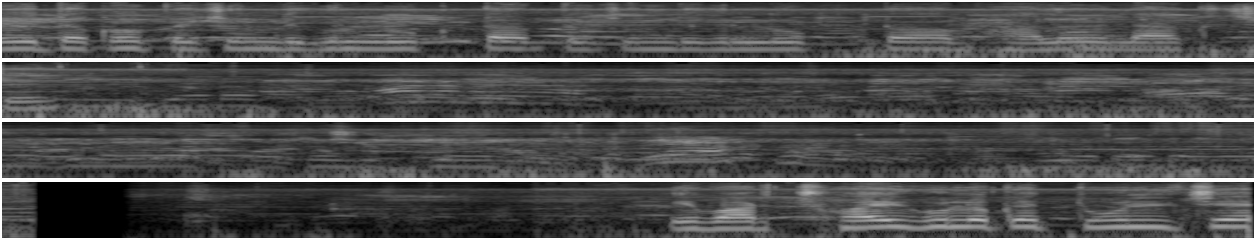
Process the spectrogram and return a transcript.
এই দেখো পেছন দিকে লুকটা, পেছন দিকে লুকটা, ভালোই লাগছে। এবার ছয়গুলোকে তুলছে,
